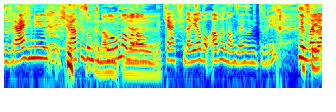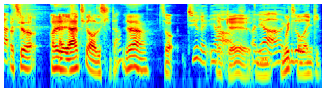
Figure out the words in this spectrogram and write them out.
ze vragen nu gratis om te dan- komen, maar ja, dan ja. krijg je dat helemaal af en dan zijn ze niet tevreden. Heb maar je ja, dat- heb je dat... ah, Ja, ja, je dat al eens gedaan? ja. Zo, tuurlijk. Ja, oké, ja, ik moet wel, denk ik.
